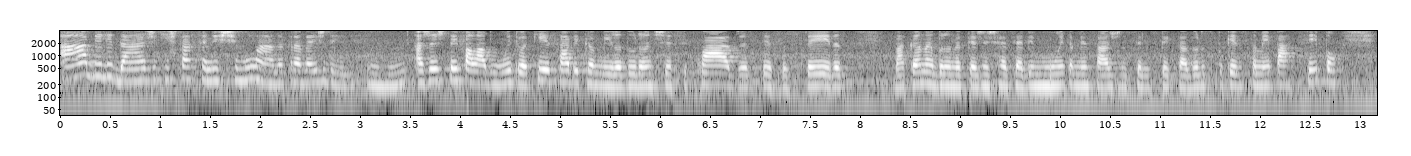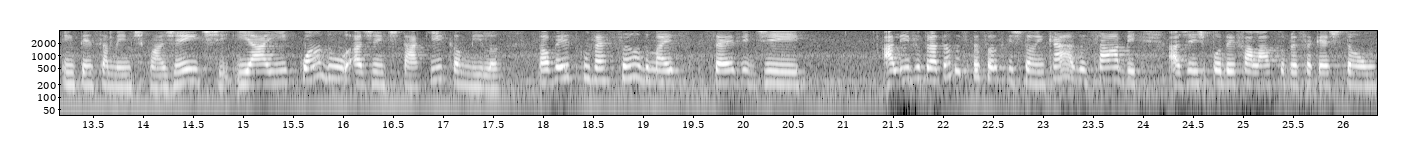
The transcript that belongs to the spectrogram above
a habilidade que está sendo estimulada através deles. A gente tem falado muito aqui, sabe, Camila, durante esse quadro, as terças-feiras. Bacana, Bruna, porque a gente recebe muita mensagem dos telespectadores, porque eles também participam intensamente com a gente. E aí, quando a gente está aqui, Camila, talvez conversando, mas serve de alívio para tantas pessoas que estão em casa, sabe? A gente poder falar sobre essa questão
